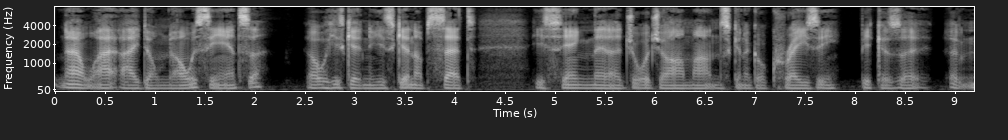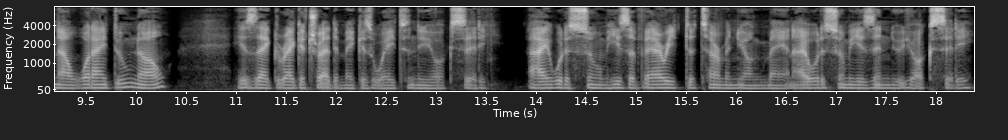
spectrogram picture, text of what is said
no, I, I don't know is the answer. Oh, he's getting he's getting upset. He's saying that uh, George R. R. Martin's going to go crazy because uh, uh, now what I do know is that Gregor tried to make his way to New York City. I would assume he's a very determined young man. I would assume he is in New York City.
